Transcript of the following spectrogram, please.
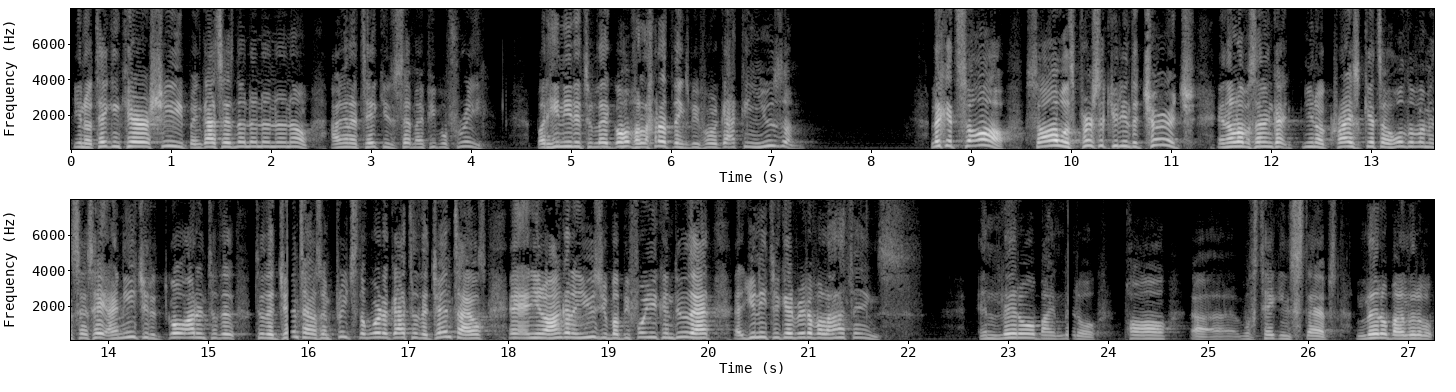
you know, taking care of sheep. And God says, no, no, no, no, no. I'm going to take you to set my people free. But he needed to let go of a lot of things before God can use him. Look at Saul. Saul was persecuting the church, and all of a sudden, God, you know, Christ gets a hold of him and says, "Hey, I need you to go out into the to the Gentiles and preach the word of God to the Gentiles, and you know, I'm going to use you. But before you can do that, uh, you need to get rid of a lot of things." And little by little, Paul uh, was taking steps. Little by little,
